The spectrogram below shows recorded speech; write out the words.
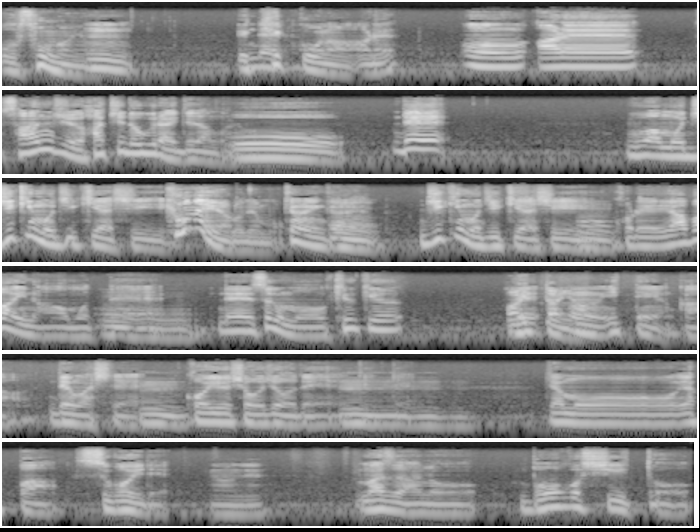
お、そうなんや。うん。え、で結構な、あれ？うん、あれ、38度ぐらい出たんかな。おー。で、うわ、もう時期も時期やし、去年やろ、でも。去年去年、うん時期も時期やし、うんこれやばいな思って、うんうんで、すぐもう救急あ、で行ったんや。うん、行ってんやんか。電話して、うんこういう症状で、ってうん言って。じゃあもう、やっぱ、すごいで。なんで？まずあの、防護シート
